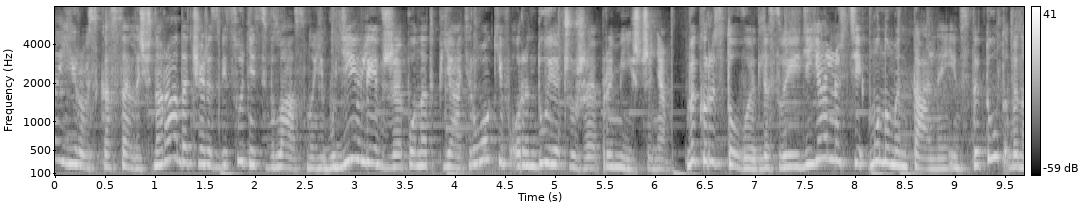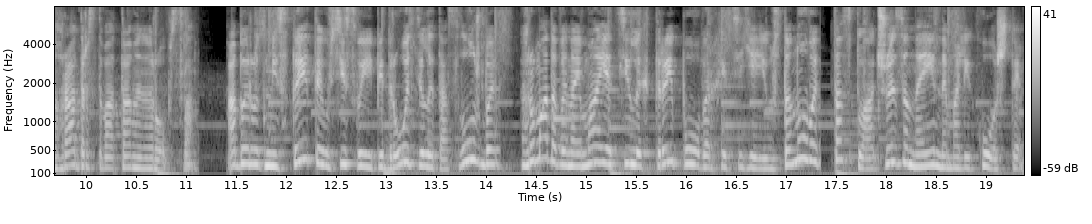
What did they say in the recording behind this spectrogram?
Таїровська селищна рада через відсутність власної будівлі вже понад 5 років орендує чуже приміщення, використовує для своєї діяльності монументальний інститут виноградарства та виноробства. Аби розмістити усі свої підрозділи та служби, громада винаймає цілих три поверхи цієї установи та сплачує за неї немалі кошти.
